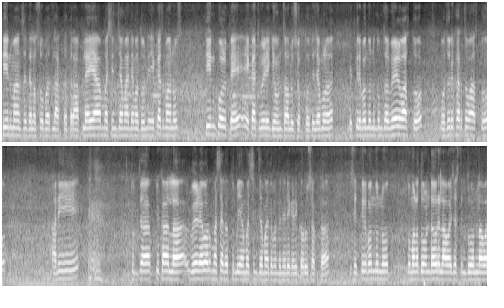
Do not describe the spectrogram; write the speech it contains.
तीन माणसं त्याला सोबत लागतात. तर आपल्या या मशीनच्या माध्यमातून एकच माणूस तीन कोळपे एकाच वेळी घेऊन चालू शकतो. त्याच्यामुळं शेतकरी बंधून तुमचा वेळ वाचतो मजुरी खर्च वाचतो आणि तुमच्या पिकाला वेळेवर मशागत तुम्ही या मशीनच्या माध्यमातून या ठिकाणी करू शकता. शेतकरी बंधूंनो तुम्हाला दोन डवरे लावायचे असतील दोन लावा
